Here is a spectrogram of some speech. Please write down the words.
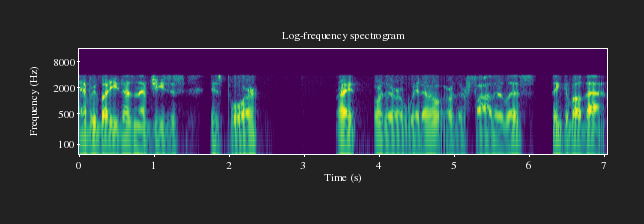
Everybody who doesn't have Jesus is poor, right? Or they're a widow, or they're fatherless. Think about that.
